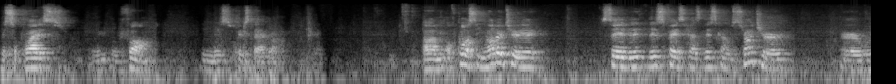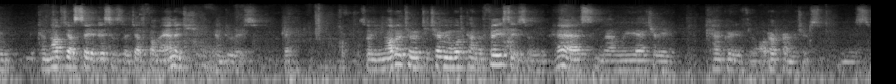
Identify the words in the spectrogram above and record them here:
the surprise we we found in this phase diagram. Um, of course, in order to say that this phase has this kind of structure, uh, we, we cannot just say this is just from energy and do this. Okay. So in order to determine what kind of phases it has, then we actually calculate the order parameters in this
